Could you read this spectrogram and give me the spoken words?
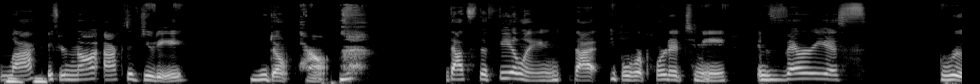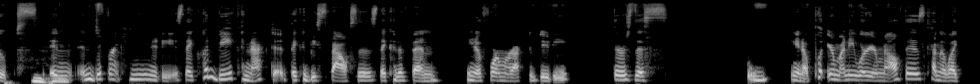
lack. Mm-hmm. If you're not active duty, you don't count. that's the feeling that people reported to me in various groups mm-hmm. in, in different communities. They could be connected. They could be spouses. They could have been, you know, former active duty. There's this, you know, put your money where your mouth is, kind of like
